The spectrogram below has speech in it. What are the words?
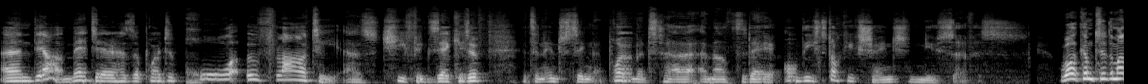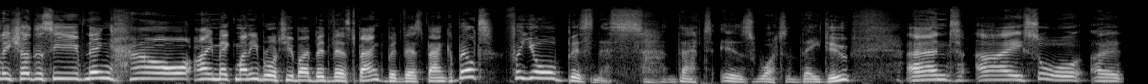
And yeah, Metair has appointed Paul O'Flaherty as chief executive. It's an interesting appointment uh, announced today on the Stock Exchange News Service. Welcome to the Money Show this evening. How I make money brought to you by Bidvest Bank. Bidvest Bank built for your business. That is what they do. And I saw a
